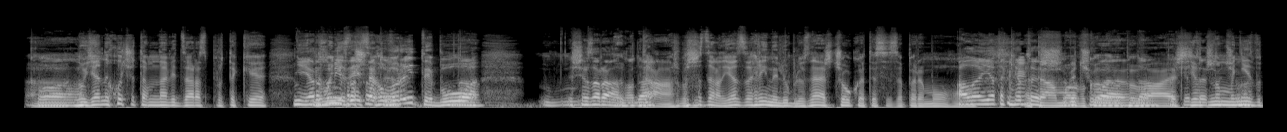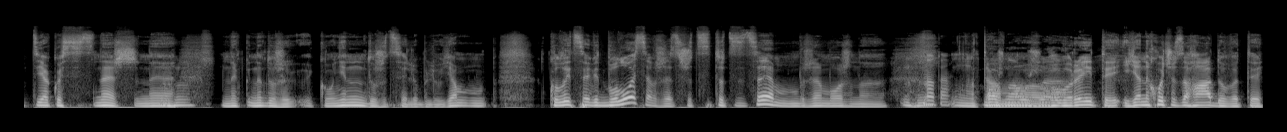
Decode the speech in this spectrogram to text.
А, ну я не хочу там навіть зараз про таке. Ні, я ну, розумію, мені про здається що ти. говорити, бо. Да. Ще зарано, да? да? бо ще зарано. Я взагалі не люблю, знаєш, чокатися за перемогу. Але я таке теж там, відчуваю. коли випиваєш. Да, таке я, теж ну, мені відчуваю. от якось, знаєш, не, Мгм. не, не дуже я не дуже це люблю. Я, коли це відбулося вже, то це, це вже можна Ну так. там, Можна вже- говорити. І я не хочу загадувати.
